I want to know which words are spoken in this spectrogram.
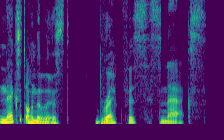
Next on the list, breakfast snacks.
